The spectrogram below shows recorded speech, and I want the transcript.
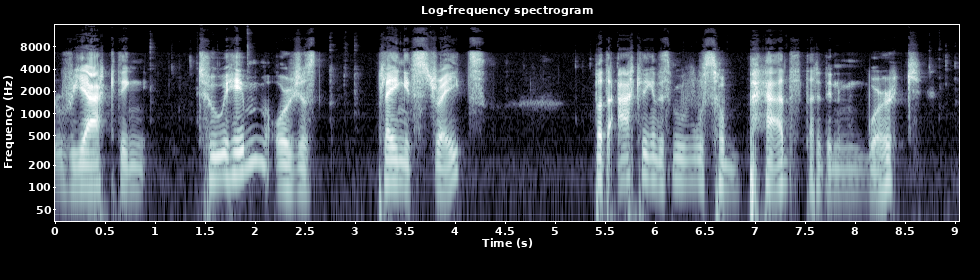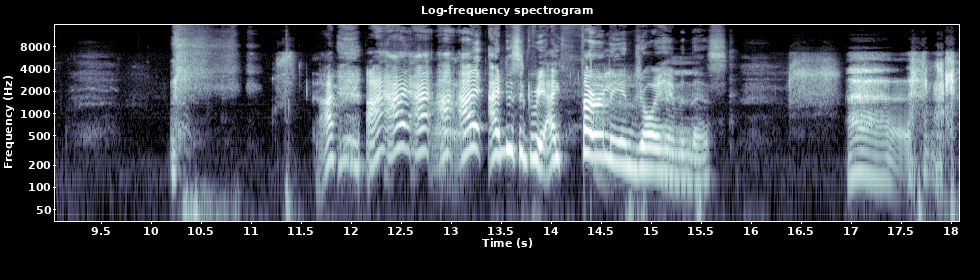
reacting to him or just playing it straight. But the acting in this movie was so bad that it didn't work. I I, I, I, I, I disagree. I thoroughly enjoy him in this.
